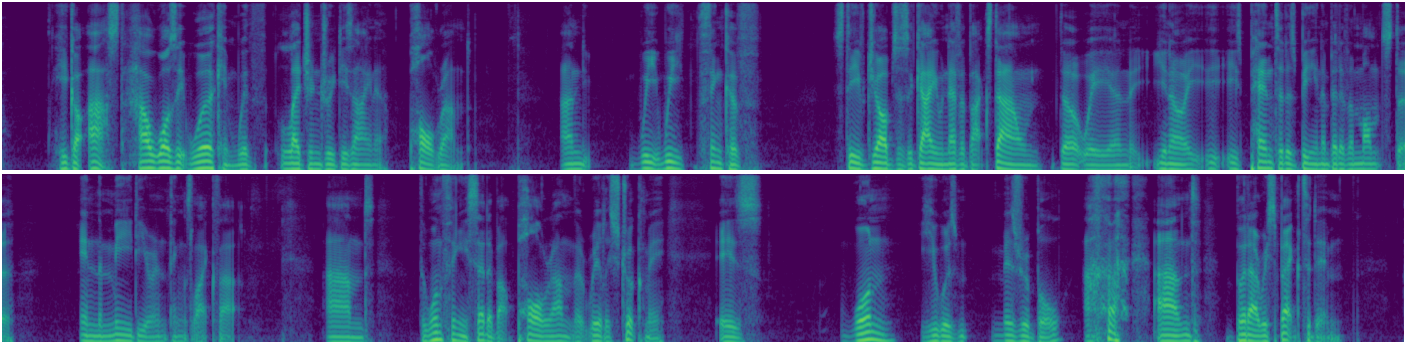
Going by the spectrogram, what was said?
he got asked how was it working with legendary designer Paul Rand, and we we think of Steve Jobs as a guy who never backs down, don't we? And you know he, he's painted as being a bit of a monster in the media and things like that. And the one thing he said about Paul Rand that really struck me is one, he was miserable, and but I respected him.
